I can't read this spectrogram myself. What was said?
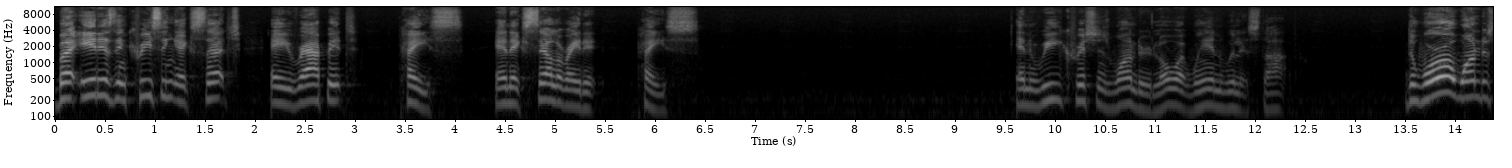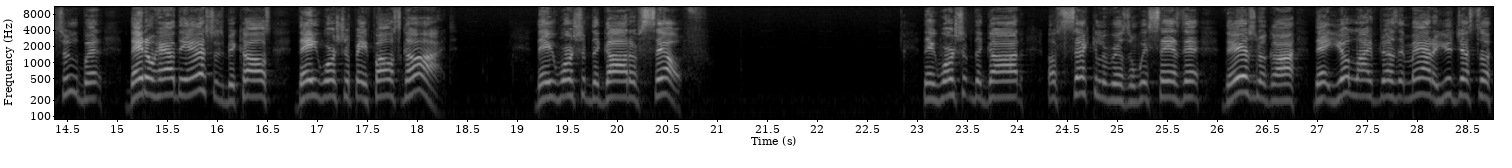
But it is increasing at such a rapid pace and accelerated pace. And we Christians wonder, Lord, when will it stop? The world wonders too, but they don't have the answers because they worship a false God. They worship the God of self. They worship the God of secularism, which says that there is no God, that your life doesn't matter. You're just a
